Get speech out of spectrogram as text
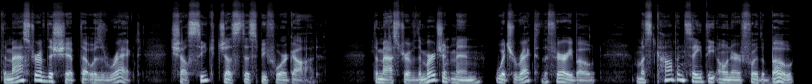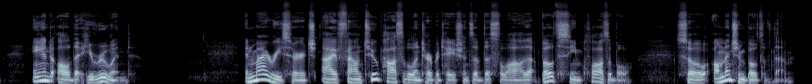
the master of the ship that was wrecked shall seek justice before God. The master of the merchantman, which wrecked the ferryboat, must compensate the owner for the boat and all that he ruined. In my research, I've found two possible interpretations of this law that both seem plausible, so I'll mention both of them.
